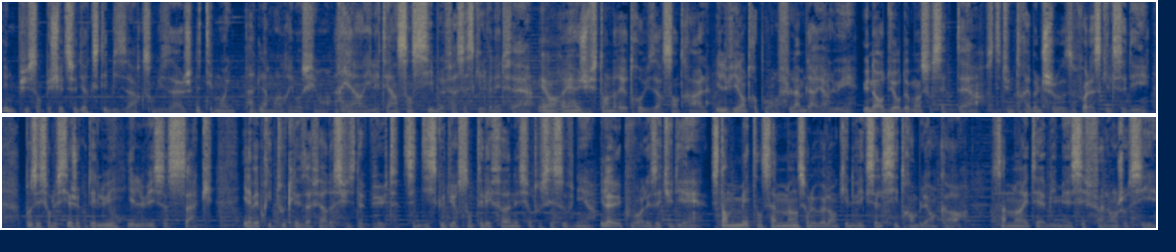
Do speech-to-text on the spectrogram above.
Il ne put s'empêcher de se dire que c'était bizarre que son visage ne témoigne pas de la moindre émotion. Rien, il était insensible face à ce qu'il venait de faire. Et en réajustant le rétroviseur central, il vit l'entrepôt en flammes derrière lui. Une ordure de moins sur cette terre, c'était une très bonne chose, voilà ce qu'il s'est dit. Posé sur le siège à côté de lui, il vit ce sac. Il avait pris toutes les affaires de Suisse de pute. Ses disques durs, son téléphone et surtout ses souvenirs. Il allait pouvoir les étudier. C'est en mettant sa main sur le volant qu'il vit que celle-ci tremblait encore. Sa main était abîmée, ses phalanges aussi.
